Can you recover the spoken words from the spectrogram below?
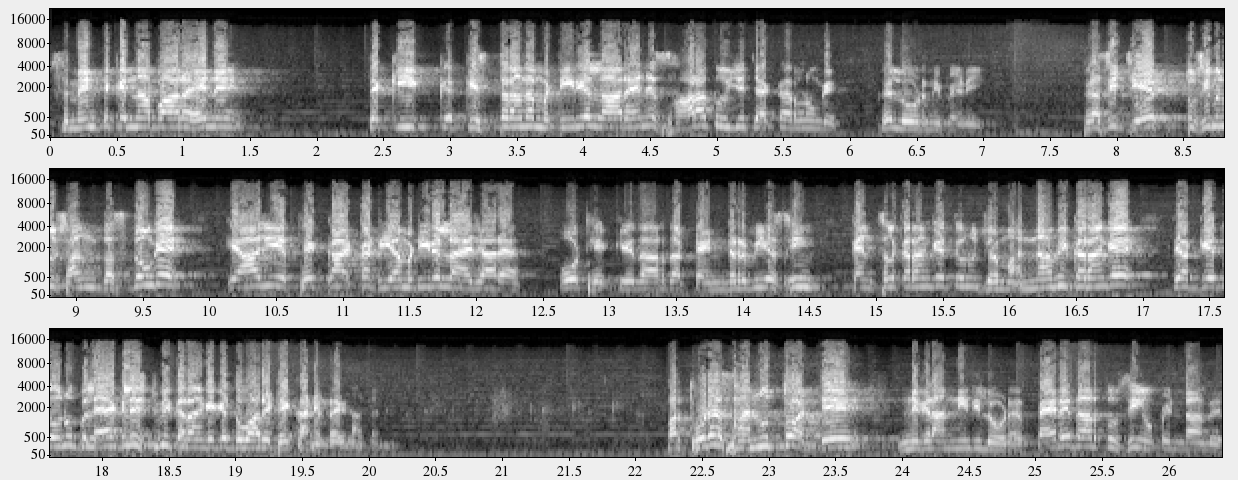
ਸੀਮੈਂਟ ਕਿੰਨਾ ਪਾ ਰਹੇ ਨੇ ਤੇ ਕੀ ਕਿਸ ਤਰ੍ਹਾਂ ਦਾ ਮਟੀਰੀਅਲ ਲਾ ਰਹੇ ਨੇ, ਸਾਰਾ ਤੁਸੀਂ ਜੇ ਚੈੱਕ ਕਰ ਲਓਗੇ, ਫਿਰ ਲੋੜ ਨਹੀਂ ਪੈਣੀ। ਫਿਰ ਅਸੀਂ ਜੇ ਤੁਸੀਂ ਮੈਨੂੰ ਸਾਨੂੰ ਦੱਸ ਦੋਗੇ ਕਿ ਆ ਜੀ ਇੱਥੇ ਘ- ਘਟੀਆ ਮਟੀਰੀਅਲ ਲਾਇਆ ਜਾ ਰਿਹਾ, ਉਹ ਠੇਕੇਦਾਰ ਦਾ ਟੈਂਡਰ ਵੀ ਅਸੀਂ ਕੈਨਸਲ ਕਰਾਂਗੇ ਤੇ ਉਹਨੂੰ ਜੁਰਮਾਨਾ ਵੀ ਕਰਾਂਗੇ ਤੇ ਅੱਗੇ ਤੋਂ ਉਹਨੂੰ ਬਲੈਕ ਲਿਸਟ ਵੀ ਕਰਾਂਗੇ ਕਿ ਦੁਬਾਰੇ ਠੇਕਾ ਨਹੀਂ ਮਿਲਣਾ ਤੈਨੂੰ। ਪਰ ਥੋੜਾ ਸਾਨੂੰ ਤੁਹਾਡੇ ਨਿਗਰਾਨੀ ਦੀ ਲੋੜ ਹੈ। ਪਹਿਰੇਦਾਰ ਤੁਸੀਂ ਹੋ ਪਿੰਡਾਂ ਦੇ।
